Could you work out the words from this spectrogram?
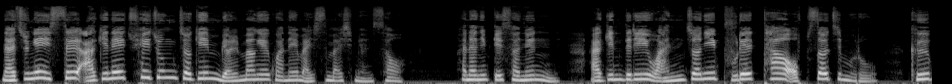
나중에 있을 악인의 최종적인 멸망에 관해 말씀하시면서 하나님께서는 악인들이 완전히 불에 타 없어짐으로 그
